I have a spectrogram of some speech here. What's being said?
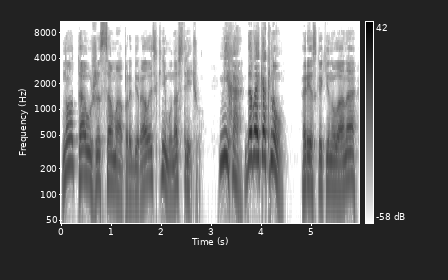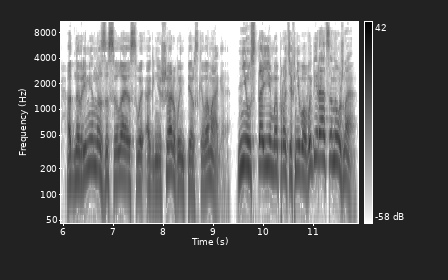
Но та уже сама пробиралась к нему навстречу. «Миха, давай к окну!» Резко кинула она, одновременно засылая свой огнешар в имперского мага. «Не устоим мы против него, выбираться нужно!»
